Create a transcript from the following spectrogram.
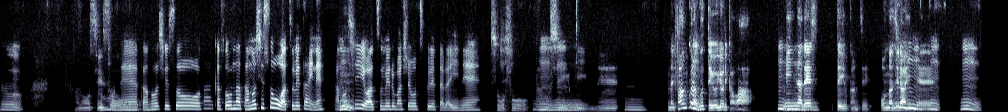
うん楽しそう。そうね、楽しそう。なんかそんな楽しそうを集めたいね。楽しいを集める場所を作れたらいいね。そうそう。うんうんうん楽しいよ、いいよね。うん。何ファンクラブっていうよりかは、みんなですっていう感じ。同じラインでうんうんうん。うん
